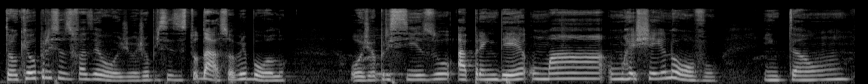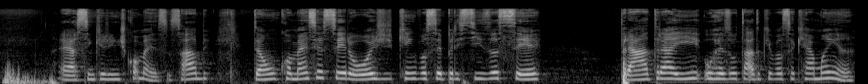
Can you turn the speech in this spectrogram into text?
Então, o que eu preciso fazer hoje? Hoje eu preciso estudar sobre bolo. Hoje eu preciso aprender uma, um recheio novo. Então, é assim que a gente começa, sabe? Então, comece a ser hoje quem você precisa ser para atrair o resultado que você quer amanhã,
